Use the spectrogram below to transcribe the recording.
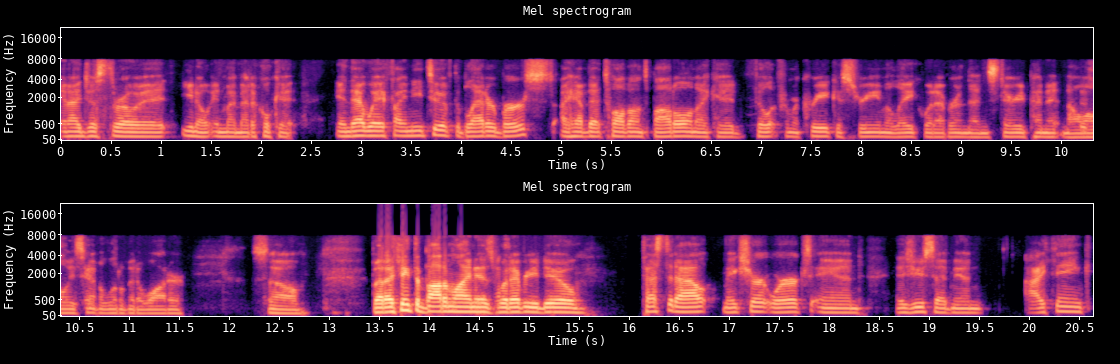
and I just throw it, you know, in my medical kit. And that way, if I need to, if the bladder bursts, I have that 12 ounce bottle and I could fill it from a creek, a stream, a lake, whatever, and then SteriPen it, and I'll always have a little bit of water. So, but I think the bottom line is whatever you do, test it out, make sure it works. And as you said, man, I think,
